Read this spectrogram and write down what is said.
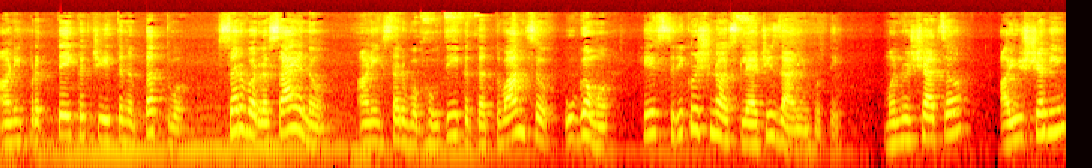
आणि प्रत्येक चेतन तत्व सर्व रसायन आणि सर्व भौतिक तत्वांचं उगम हे श्रीकृष्ण असल्याची जाणीव होते. मनुष्याचं आयुष्यही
